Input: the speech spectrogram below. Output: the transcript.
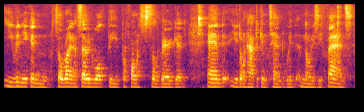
even you can still run a 7 volt the performance is still very good and you don't have to contend with noisy fans.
